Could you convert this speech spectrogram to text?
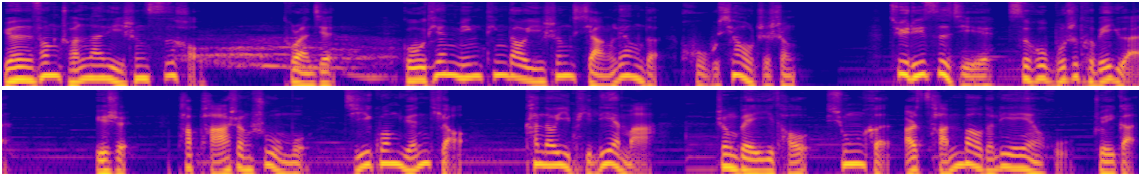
远方传来了一声嘶吼，突然间，古天明听到一声响亮的虎啸之声，距离自己似乎不是特别远，于是。他爬上树木，极光远眺，看到一匹烈马正被一头凶狠而残暴的烈焰虎追赶。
